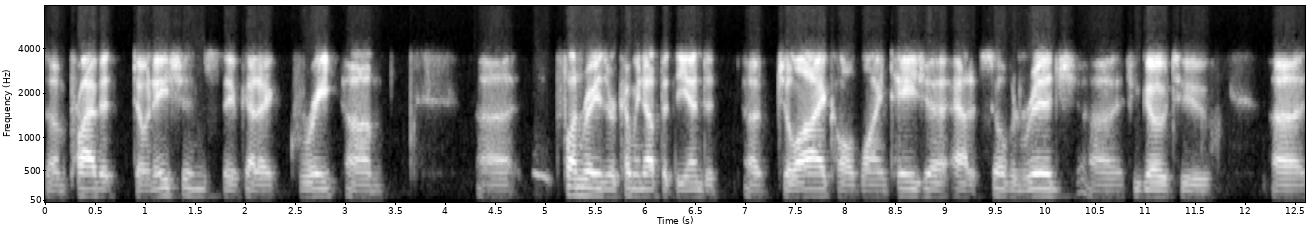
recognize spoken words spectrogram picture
some private donations. They've got a great um, uh, fundraiser coming up at the end of uh, July called Winetasia out at Sylvan Ridge. Uh, if you go to uh,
